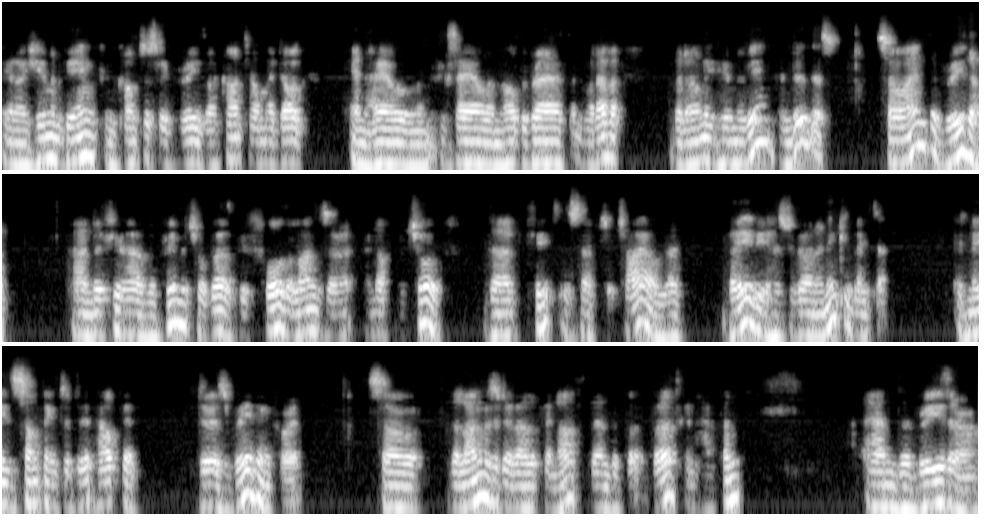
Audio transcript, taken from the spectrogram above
You know, a human being can consciously breathe. I can't tell my dog inhale and exhale and hold the breath and whatever, but only a human being can do this. So I'm the breather. And if you have a premature birth before the lungs are enough mature, that fetus, that child, that baby has to go in an incubator. It needs something to do, help it do its breathing for it. So the lungs develop enough, then the birth can happen, and the breather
